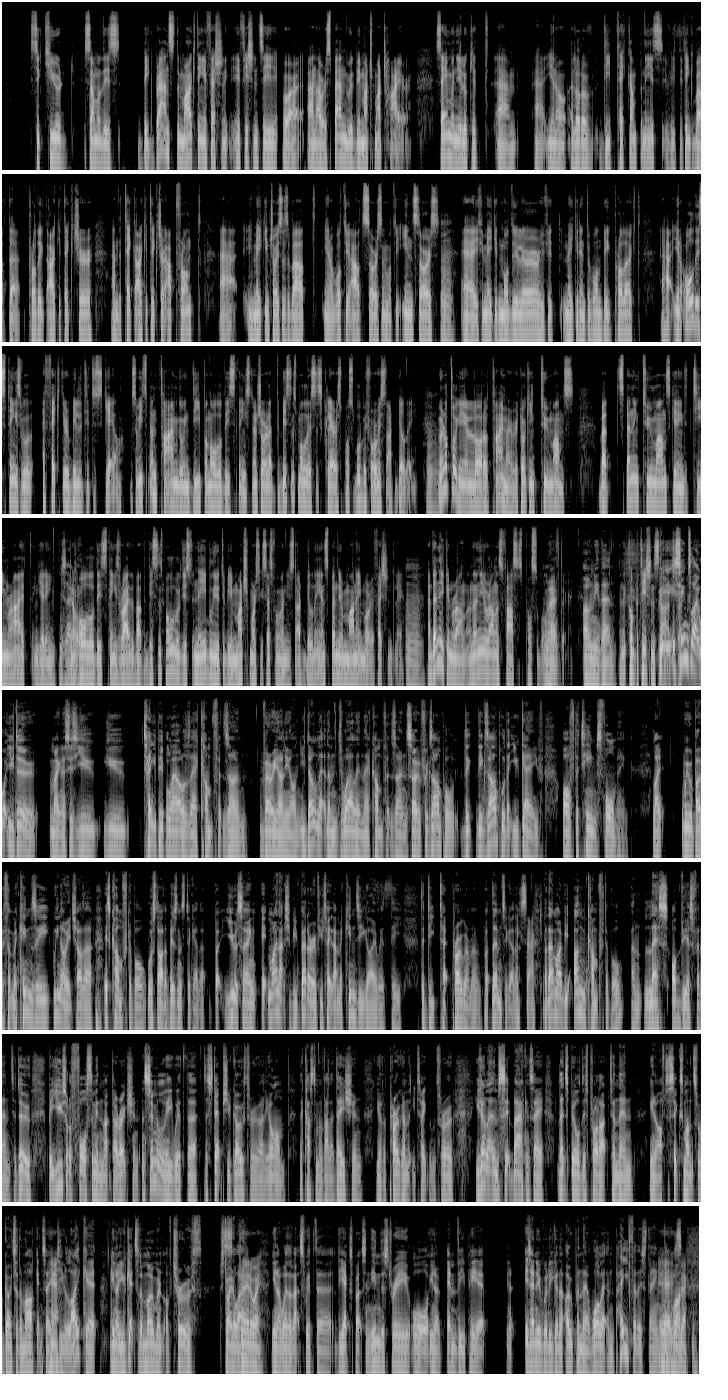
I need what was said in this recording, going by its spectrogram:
secured some of these big brands, the marketing efficiency or and our spend would be much much higher. Same when you look at um, uh, you know a lot of deep tech companies. If you think about the product architecture and the tech architecture upfront, uh, in making choices about you know what you outsource and what you insource. Mm. Uh, if you make it modular, if you make it into one big product, uh, you know all these things will affect your ability to scale. So we spend time going deep on all of these things to ensure that the business model is as clear as possible before we start building. Mm-hmm. We're not talking a lot of time here. We're talking two months but spending two months getting the team right and getting exactly. you know, all of these things right about the business model will just enable you to be much more successful when you start building and spend your money more efficiently. Mm. And then you can run, and then you run as fast as possible right. after. Only then. And the competition starts. It, it seems like what you do, Magnus, is you you take people out of their comfort zone very early on. You don't let them dwell in their comfort zone. So, for example, the the example that you gave of the teams forming. Like we were both at McKinsey, we know each other, it's comfortable, we'll start a business together. But you were saying it might actually be better if you take that McKinsey guy with the the deep tech programmer and put them together. Exactly. But that might be uncomfortable and less obvious for them to do. But you sort of force them in that direction. And similarly with the the steps you go through early on, the customer validation, you have a program that you take them through. You don't let them sit back and say, "Let's build this product," and then you know after six months we'll go to the market and say, Yeah. "Do you like it?" You know, you get to the moment of truth straight away Straight away. you know whether that's with the the experts in the industry or you know MVP it you know is anybody going to open their wallet and pay for this thing Yeah, day one exactly.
